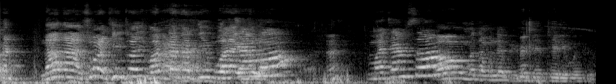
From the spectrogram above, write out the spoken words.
ના ના શું થી તો ભટકા કરતી બોલાય. મજામાં? મજામાં છો? ઓ મજા મને મેં જે થેલી મૂકી.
